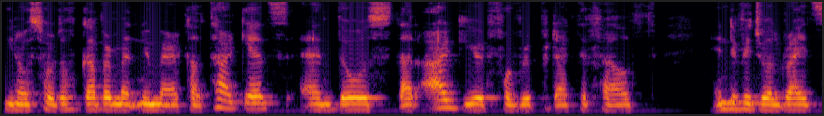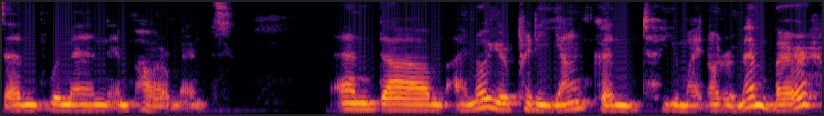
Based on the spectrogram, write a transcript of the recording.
you know sort of government numerical targets and those that argued for reproductive health individual rights and women empowerment. And um, i know you're pretty young and you might not remember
